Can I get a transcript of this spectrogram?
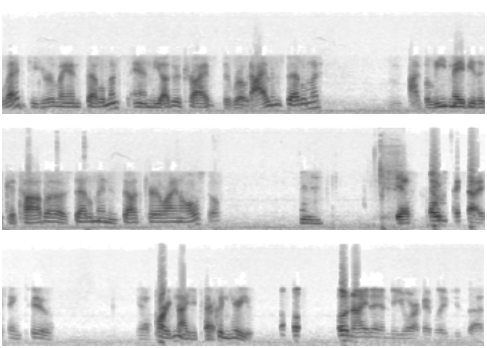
led to your land settlements and the other tribes, the Rhode Island settlement, I believe maybe the Catawba settlement in South Carolina also. Mm. Yes. Oneida, I think too. Yeah. Pardon, I, I couldn't hear you. Oneida in New York, I believe, used that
